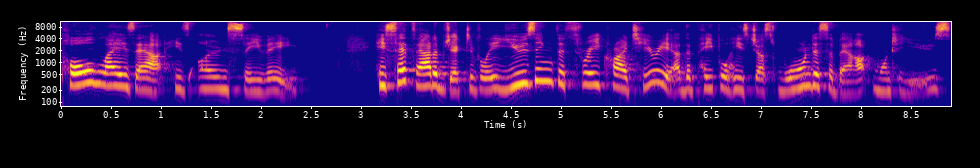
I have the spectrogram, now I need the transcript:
Paul lays out his own CV. He sets out objectively using the three criteria the people he's just warned us about want to use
